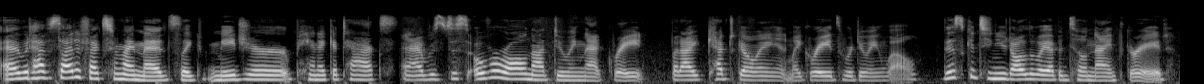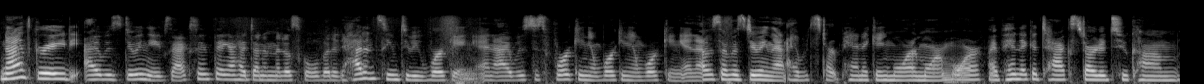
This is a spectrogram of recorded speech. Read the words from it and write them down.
I would have side effects from my meds, like major panic attacks, and I was just overall not doing that great. But I kept going, and my grades were doing well. This continued all the way up until ninth grade. Ninth grade, I was doing the exact same thing I had done in middle school, but it hadn't seemed to be working, and I was just working and working and working. And as I was doing that, I would start panicking more and more and more. My panic attacks started to come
